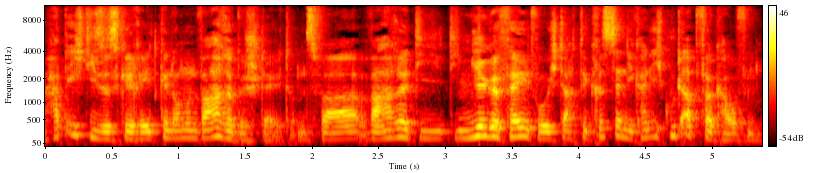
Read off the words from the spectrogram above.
habe ich dieses Gerät genommen und Ware bestellt. Und zwar Ware, die, die mir gefällt, wo ich dachte, Christian, die kann ich gut abverkaufen.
